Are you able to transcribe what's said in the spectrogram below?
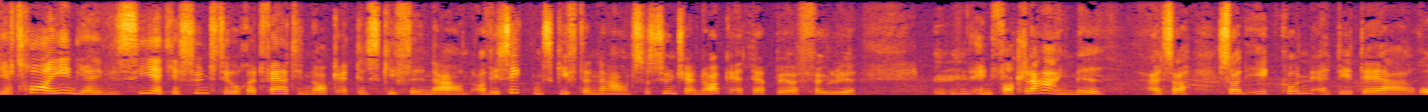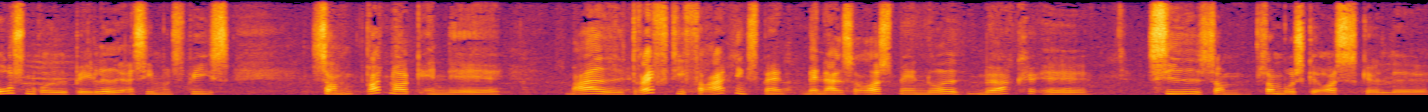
Jeg tror egentlig, jeg vil sige, at jeg synes, det er jo retfærdigt nok, at den skiftede navn. Og hvis ikke den skifter navn, så synes jeg nok, at der bør følge en forklaring med. Altså, så det ikke kun er det der rosenrøde billede af Simon Spies, som godt nok en øh, meget driftig forretningsmand, men altså også med en noget mørk øh, side, som, som måske også skal øh,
